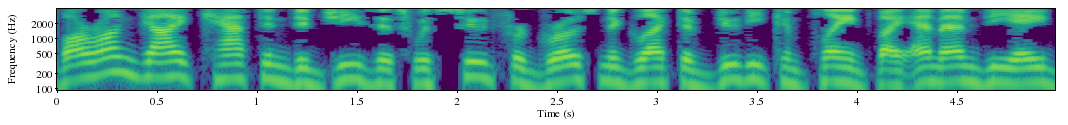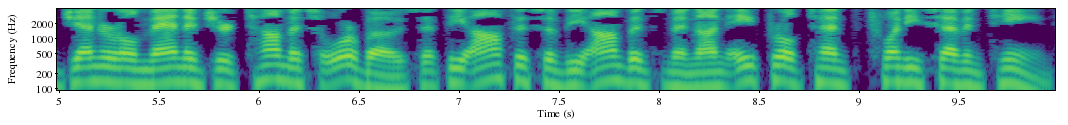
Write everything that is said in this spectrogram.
Barangay Captain de Jesus was sued for gross neglect of duty complaint by MMDA General Manager Thomas Orbos at the Office of the Ombudsman on April 10, 2017.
